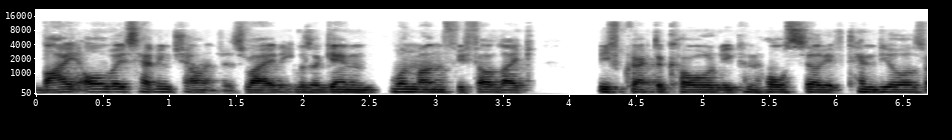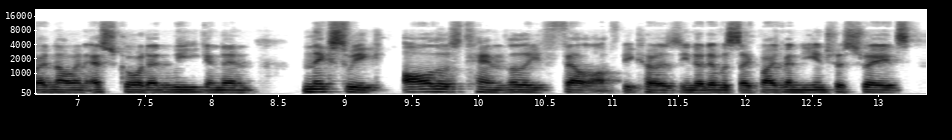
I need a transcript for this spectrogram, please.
by always having challenges, right? It was again one month we felt like we've cracked the code. We can wholesale. We have 10 deals right now in escrow that week. And then next week, all those 10 literally fell off because, you know, that was like right when the interest rates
